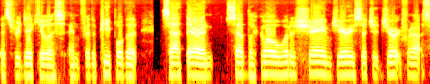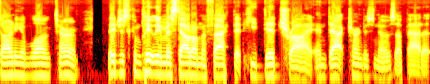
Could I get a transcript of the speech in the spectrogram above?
It's ridiculous, and for the people that sat there and said like, "Oh, what a shame, Jerry's such a jerk for not signing him long term." They just completely missed out on the fact that he did try, and Dak turned his nose up at it.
